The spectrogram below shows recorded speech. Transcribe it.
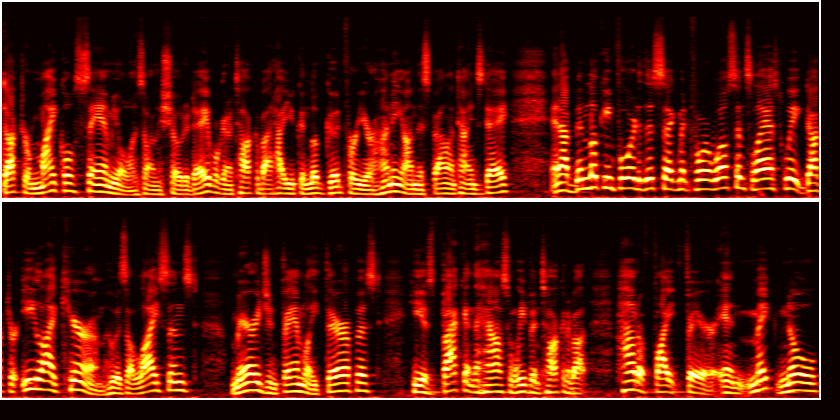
Dr. Michael Samuel is on the show today. We're going to talk about how you can look good for your honey on this Valentine's Day. And I've been looking forward to this segment for, well, since last week. Dr. Eli Karam, who is a licensed marriage and family therapist. He is back in the house, and we've been talking about how to fight fair. And make no,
